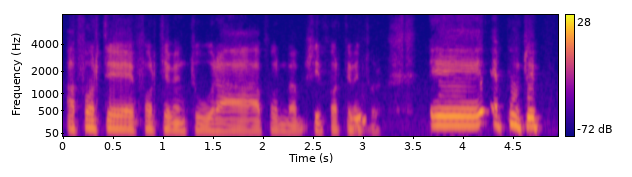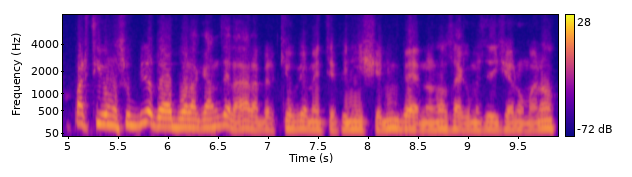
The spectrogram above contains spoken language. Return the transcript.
a Forte, Forteventura, forma, sì, Forteventura. E, e appunto partivano subito dopo la Candelara perché ovviamente finisce l'inverno, no? sai come si dice a Roma, no?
